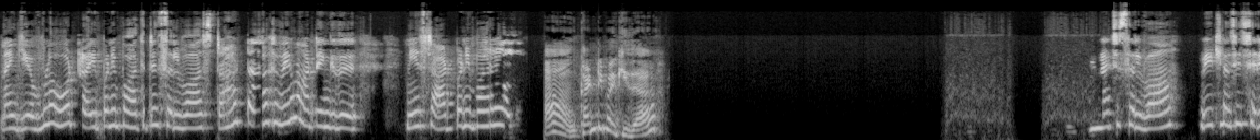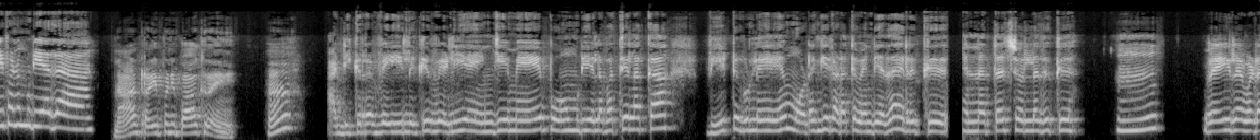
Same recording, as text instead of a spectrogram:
நான் எவ்வளவோ ட்ரை பண்ணி பார்த்துட்டு செல்வா ஸ்டார்ட் ஆகவே மாட்டேங்குது. நீ ஸ்டார்ட் பண்ணி பாரு. ஆ கண்டிப்பா கீதா. என்னாச்சு செல்வா? வீட்ல வச்சு சரி பண்ண முடியாதா? நான் ட்ரை பண்ணி பாக்குறேன் ஆ? அடிக்கிற வெயிலுக்கு வெளியே எங்கேயுமே போக முடியல பத்தியலக்கா வீட்டுக்குள்ளேயே முடங்கி கிடக்க வேண்டியதா இருக்கு. என்னத்த சொல்லதுக்கு? ம்? வெயிலை விட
